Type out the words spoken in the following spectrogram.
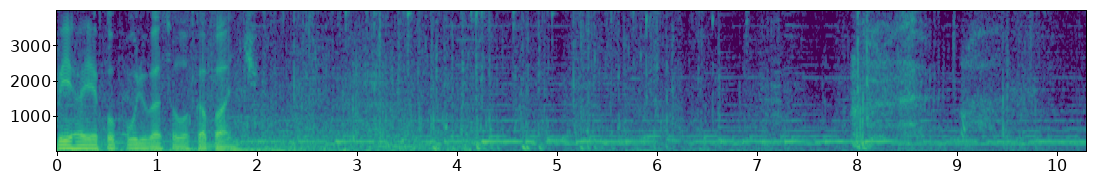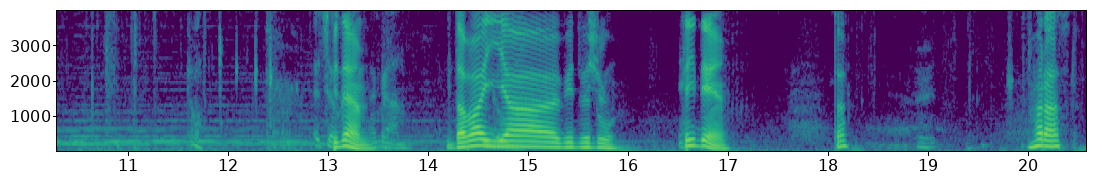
Бігає по пуль весело кабанчик. Підем. Давай я відведу. Ти йди. Так? Гаразд. About what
